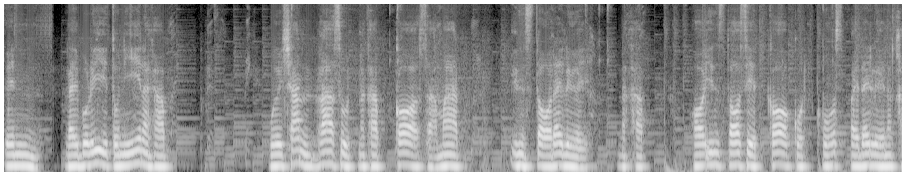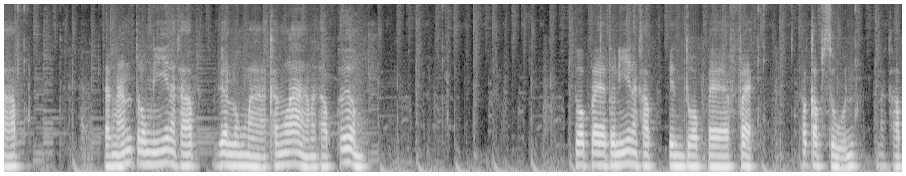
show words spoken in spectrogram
เป็นไลบรารีตัวนี้นะครับ เวอร์ชั่นล่าสุดนะครับ ก็สามารถ install ได้เลยนะครับ พอ install เสร็จก็กด close ไปได้เลยนะครับ จากนั้นตรงนี้นะครับเลื่อนลงมาข้างล่างนะครับ เพิ่ม ตัวแปรตัวนี้นะครับ เป็นตัวแปร flag เท่ากับ 0 นะครับ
